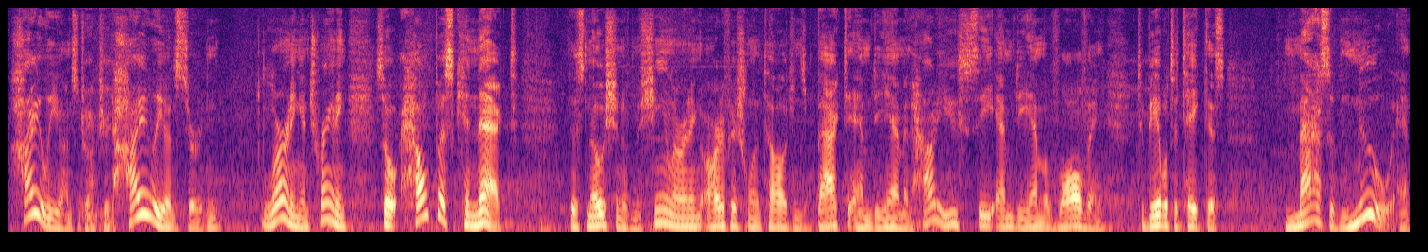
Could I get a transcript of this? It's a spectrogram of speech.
Highly unstructured, highly uncertain, learning and training. So help us connect this notion of machine learning, artificial intelligence back to MDM, and how do you see MDM evolving to be able to take this massive new and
